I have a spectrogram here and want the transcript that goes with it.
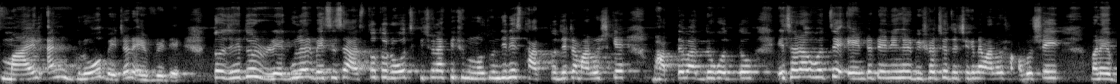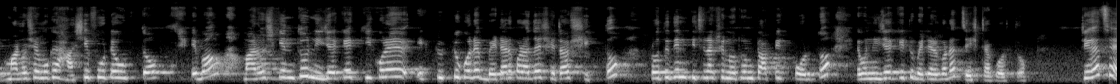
smile and grow better every day তো যেহেতু রেগুলার বেসিসে আসতো, তো রোজ কিছু না কিছু নতুন জিনিস থাকতো যেটা মানুষকে ভাবতে বাধ্য করতো। এছাড়াও হচ্ছে এন্টারটেনিংয়ের বিষয় ছিল যেখানে মানুষ অবশ্যই মানে মানুষের মুখে হাসি ফুটে উঠতো এবং মানুষ কিন্তু নিজেকে কি করে একটু একটু করে বেটার করা যায়, সেটাও শিখতো, প্রতিদিন কিছু না কিছু নতুন টপিক পড়তো এবং নিজেকে একটু বেটার করার চেষ্টা করতো। ঠিক আছে?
